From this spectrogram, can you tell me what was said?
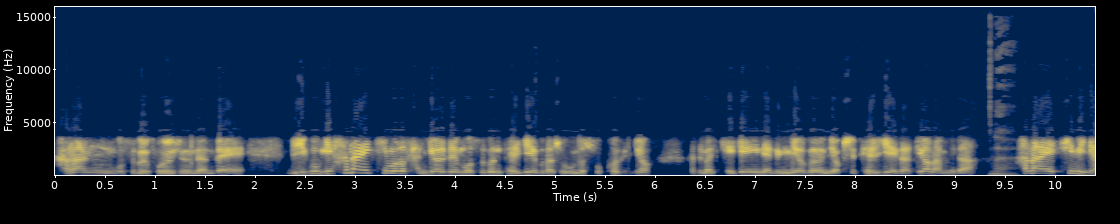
강한 모습을 보여주는 데인데 미국이 하나의 팀으로 단결된 모습은 벨기에보다 조금 더 좋거든요. 하지만 개개인의 능력은 역시 벨기에가 뛰어납니다. 네. 하나의 팀이냐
